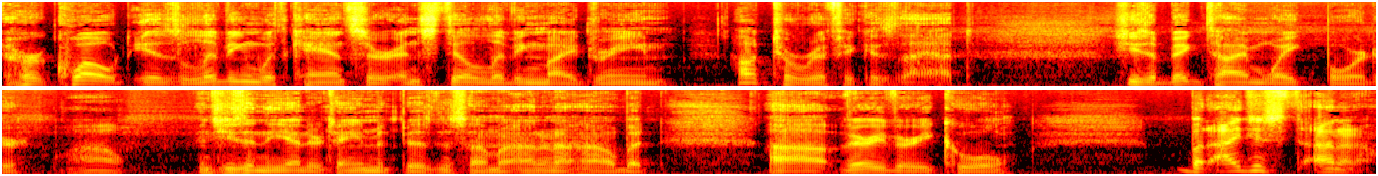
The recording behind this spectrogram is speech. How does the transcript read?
her quote is "Living with cancer and still living my dream." How terrific is that? She's a big-time wakeboarder. Wow. And she's in the entertainment business. I'm, I don't know how, but uh, very, very cool. But I just, I don't know.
